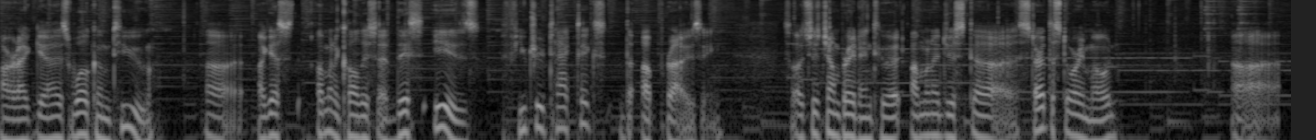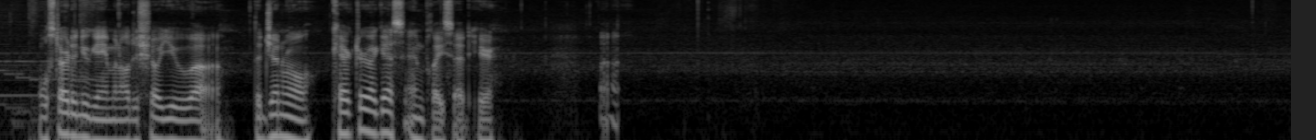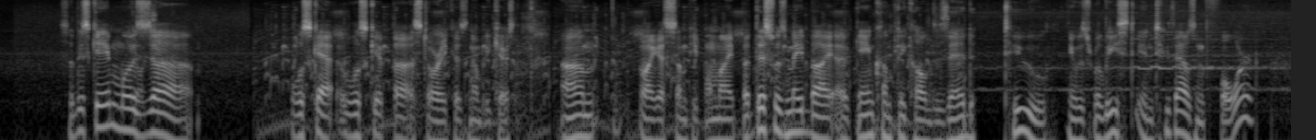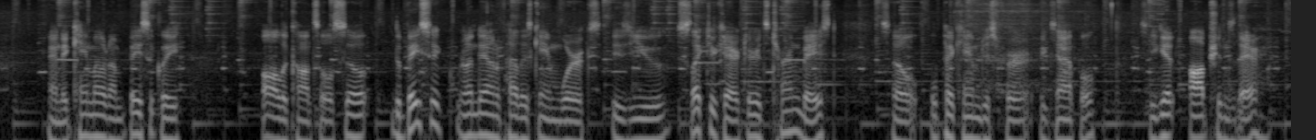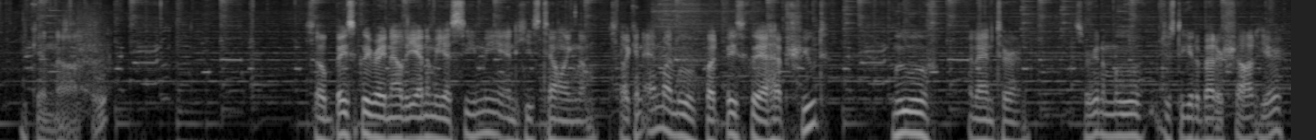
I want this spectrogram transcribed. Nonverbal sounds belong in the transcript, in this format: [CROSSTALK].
Alright guys, welcome to, uh, I guess I'm gonna call this a This Is Future Tactics The Uprising. So let's just jump right into it. I'm gonna just uh, start the story mode. Uh, we'll start a new game and I'll just show you uh, the general character, I guess, and playset here. Uh, so this game was uh, We'll skip we'll skip uh, story because nobody cares. Um, well, I guess some people might, but this was made by a game company called Z2. It was released in 2004, and it came out on basically all the consoles. So the basic rundown of how this game works is you select your character. It's turn-based, so we'll pick him just for example. So you get options there. You can. Uh, so basically right now the enemy has seen me and he's telling them. So I can end my move, but basically I have shoot, move, and then turn. So we're gonna move just to get a better shot here.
